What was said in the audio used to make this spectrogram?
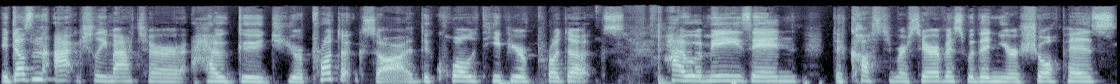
It doesn't actually matter how good your products are, the quality of your products, how amazing the customer service within your shop is,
